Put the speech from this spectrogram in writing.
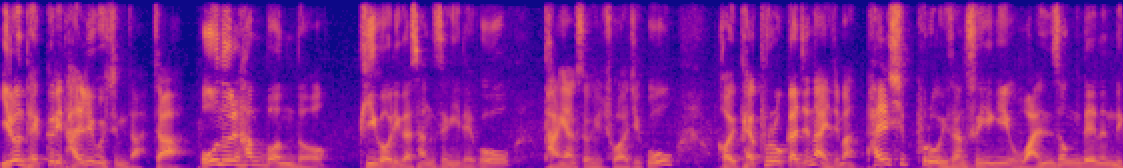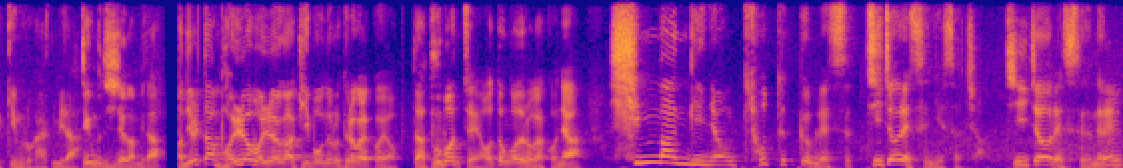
이런 댓글이 달리고 있습니다 자 오늘 한 번 더 비거리가 상승이 되고 방향성이 좋아지고 거의 100%까지는 아니지만 80% 이상 스윙이 완성되는 느낌으로 갑니다. 지금부터 시작합니다. 일단 벌려 벌려가 기본으로 들어갈 거예요. 자, 두 번째 어떤 거 들어갈 거냐? 10만 기념 초특급 레슨, 찌저 레슨이 있었죠. 찌저 레슨을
